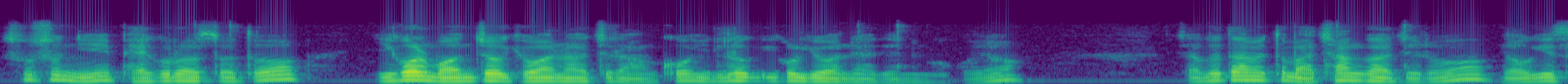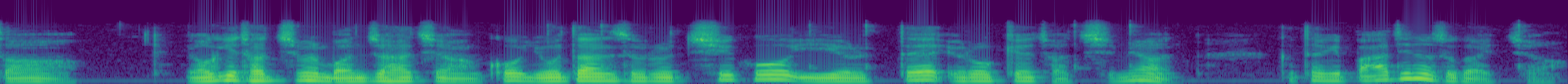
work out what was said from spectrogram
수순이 100으로서도 이걸 먼저 교환하지 않고 이걸 교환해야 되는 거고요. 자, 그 다음에 또 마찬가지로 여기서 여기 젖힘을 먼저 하지 않고 요 단수를 치고 이을 때 이렇게 젖히면 그때 여기 빠지는 수가 있죠.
